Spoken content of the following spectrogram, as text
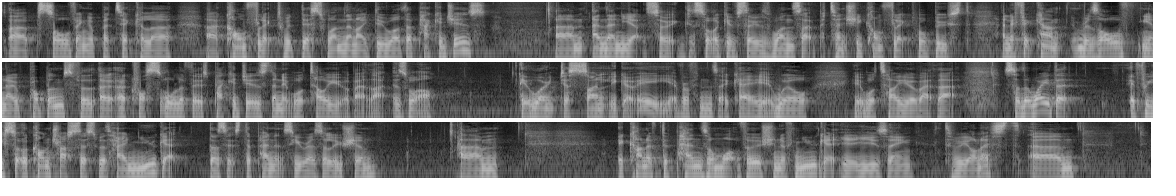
uh, solving a particular uh, conflict with this one than I do other packages. Um, and then, yeah, so it sort of gives those ones that potentially conflict will boost. And if it can't resolve, you know, problems for, uh, across all of those packages, then it will tell you about that as well it won't just silently go, hey, everything's okay. It will, it will tell you about that. So the way that, if we sort of contrast this with how NuGet does its dependency resolution, um, it kind of depends on what version of NuGet you're using, to be honest. Um,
